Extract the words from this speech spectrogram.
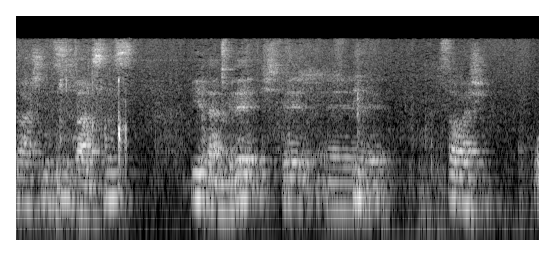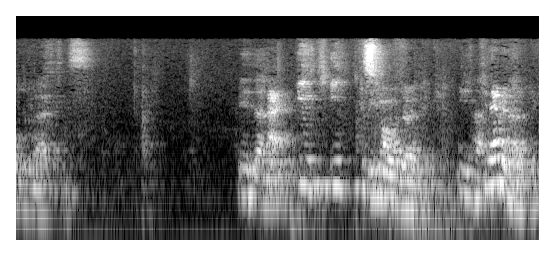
karşınızda varsınız. Birdenbire işte eee savaş oluverdiniz. Birden Yani ilk, ilk kısma döndük? İlkine mi döndük?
